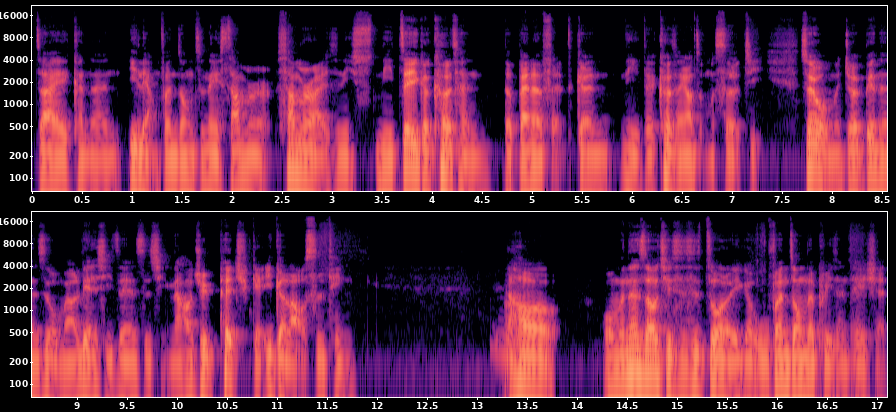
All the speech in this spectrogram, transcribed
在可能一两分钟之内 summar summarize 你你这个课程的 benefit 跟你的课程要怎么设计？所以我们就会变成是我们要练习这件事情，然后去 pitch 给一个老师听。然后我们那时候其实是做了一个五分钟的 presentation。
